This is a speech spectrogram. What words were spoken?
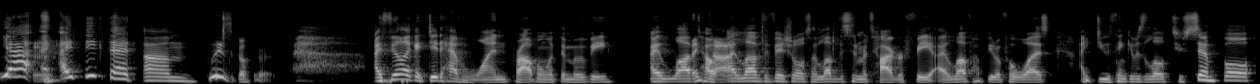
yeah. I, I think that um Please go through it. I feel like I did have one problem with the movie. I loved Thank how God. I love the visuals. I love the cinematography. I love how beautiful it was. I do think it was a little too simple,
